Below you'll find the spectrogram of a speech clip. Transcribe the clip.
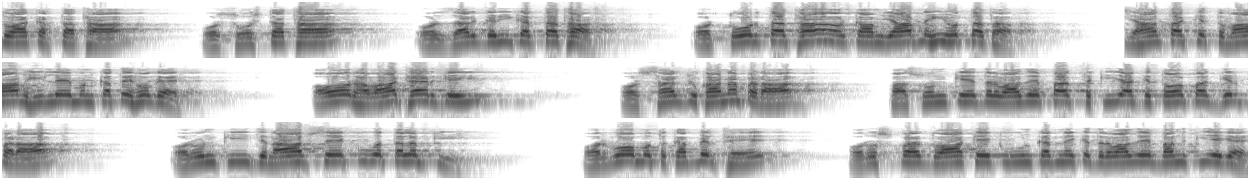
دعا کرتا تھا اور سوچتا تھا اور زرگری کرتا تھا اور توڑتا تھا اور کامیاب نہیں ہوتا تھا۔ یہاں تک کہ تمام ہیلے منقطع ہو گئے اور ہوا ٹھہر گئی اور سر جھکانا پڑا بس ان کے دروازے پر تکیا کے طور پر گر پڑا اور ان کی جناب سے قوت طلب کی اور وہ متکبر تھے اور اس پر دعا کے قبول کرنے کے دروازے بند کیے گئے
